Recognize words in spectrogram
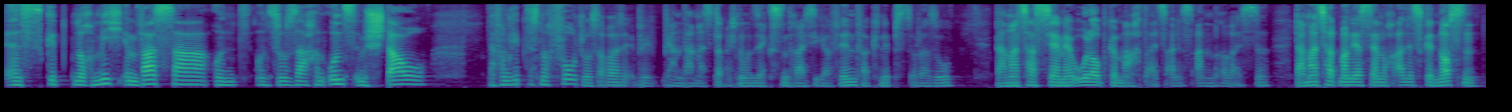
Es gibt noch mich im Wasser und, und so Sachen, uns im Stau. Davon gibt es noch Fotos, aber wir, haben damals, glaube ich, nur einen 36er Film verknipst oder so. Damals hast du ja mehr Urlaub gemacht als alles andere, weißt du. Damals hat man erst ja noch alles genossen.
